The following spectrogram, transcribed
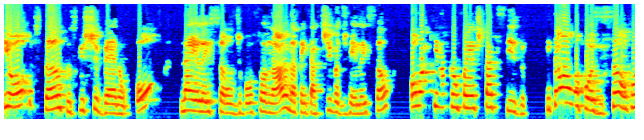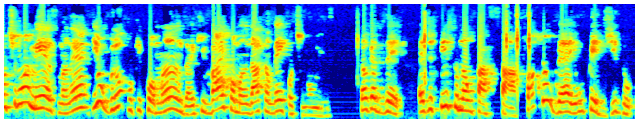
e outros tantos que estiveram ou na eleição de Bolsonaro, na tentativa de reeleição, ou aqui na campanha de Tarcísio. Então a oposição continua a mesma, né? E o grupo que comanda e que vai comandar também continua o mesmo. Então, quer dizer, é difícil não passar. Só se houver um pedido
